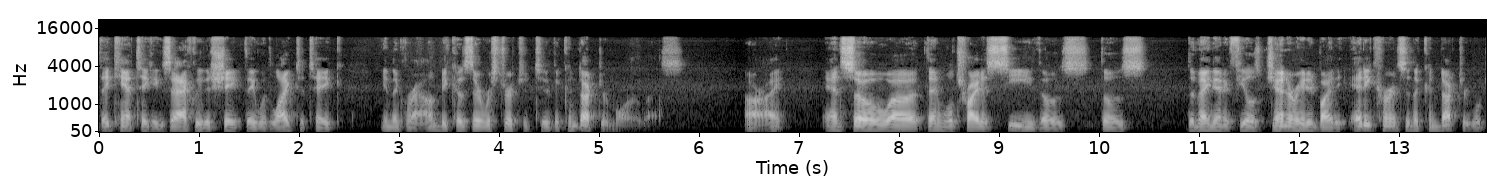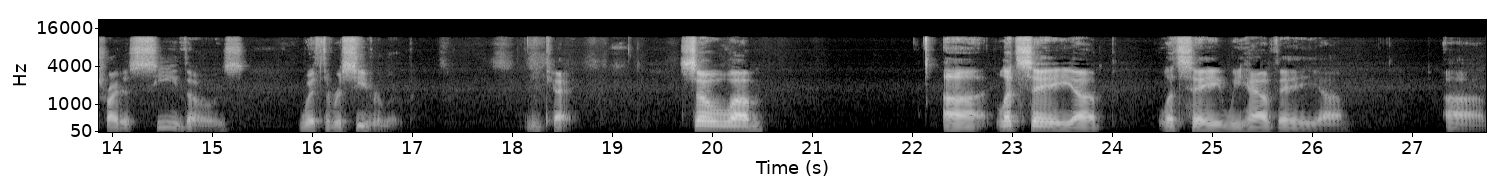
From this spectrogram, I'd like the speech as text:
they can't take exactly the shape they would like to take in the ground because they're restricted to the conductor more or less. All right, and so uh, then we'll try to see those those the magnetic fields generated by the eddy currents in the conductor. We'll try to see those with the receiver loop. Okay, so um, uh, let's say uh, let's say we have a uh, um,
